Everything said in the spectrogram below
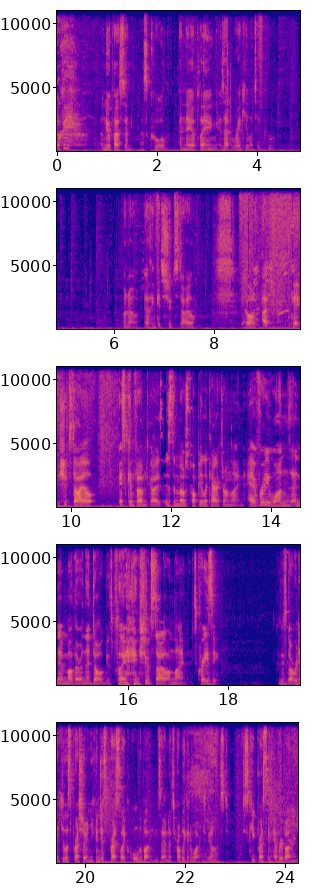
Okay, a new person. That's cool. And they are playing. Is that regular Deku? Oh no, I think it's shoot style. God, I. Okay, shoot style. It's confirmed, guys. Is the most popular character online. Everyone and their mother and their dog is playing shoot style online. It's crazy. Because he's got ridiculous pressure, and you can just press like all the buttons, and it's probably gonna work. To be honest, just keep pressing every button,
